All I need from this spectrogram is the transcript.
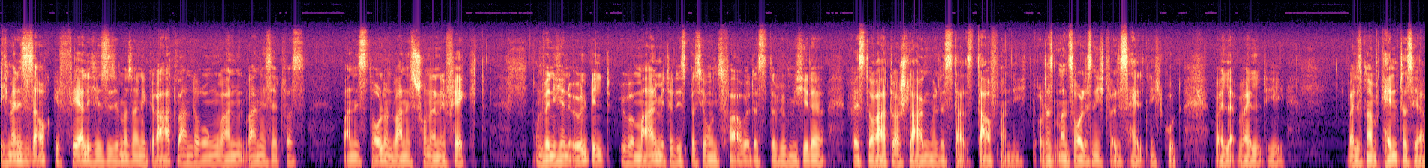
ich meine, es ist auch gefährlich, es ist immer so eine Gratwanderung, wann, wann ist etwas, wann ist toll und wann ist schon ein Effekt. Und wenn ich ein Ölbild übermal mit der Dispersionsfarbe, das, da würde mich jeder Restaurator erschlagen, weil das, das darf man nicht. Oder man soll es nicht, weil es hält nicht gut. Weil, weil, die, weil es, man kennt das ja,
